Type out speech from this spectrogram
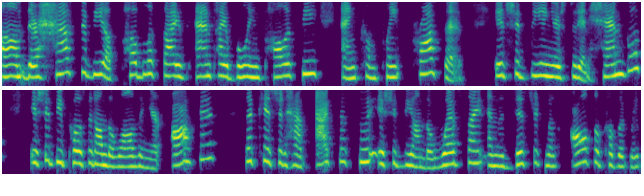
Um, there has to be a publicized anti-bullying policy and complaint process. It should be in your student handbook. It should be posted on the walls in your office. The kids should have access to it. It should be on the website and the district must also publicly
